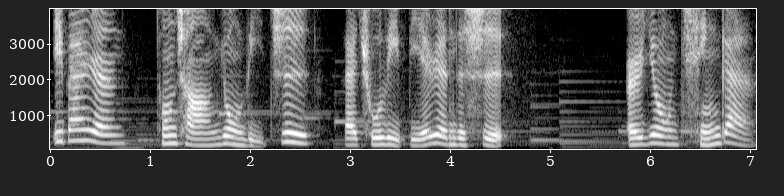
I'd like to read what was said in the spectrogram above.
一般人通常用理智来处理别人的事，而用情感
